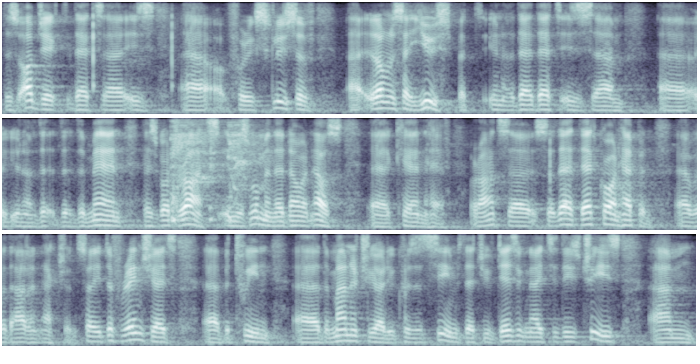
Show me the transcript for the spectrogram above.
this object that uh, is uh, for exclusive. Uh, I don't want to say use, but you know that that is um, uh, you know, the, the, the, man has got rights in this woman that no one else uh, can have. All right, so, so that, that can't happen uh, without an action. So it differentiates between the monetary holy because it seems that you've designated these trees. Um,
